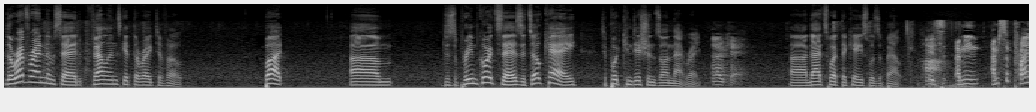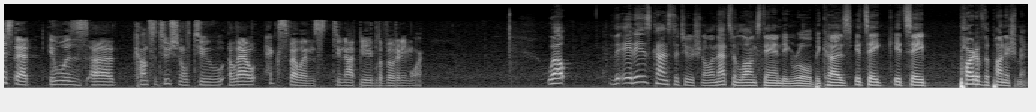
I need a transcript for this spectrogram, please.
the referendum said felons get the right to vote, but um, the Supreme Court says it's okay to put conditions on that right. Okay. Uh, that's what the case was about. Huh. It's. I mean, I'm surprised that it was uh, constitutional to allow ex-felons to not be able to vote anymore. Well, th- it is constitutional, and that's a long-standing rule because it's a it's a part of the punishment.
